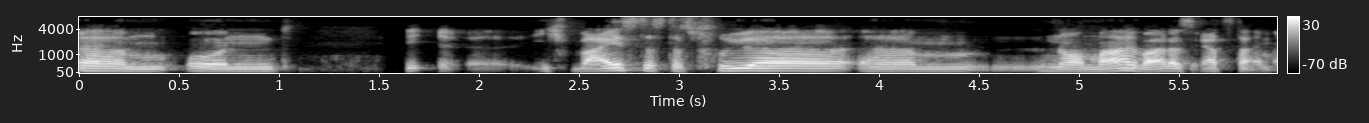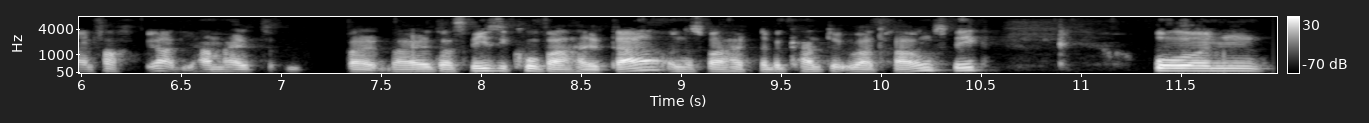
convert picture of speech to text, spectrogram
Ähm, und äh, ich weiß, dass das früher ähm, normal war, dass Ärzte einem einfach, ja, die haben halt, weil, weil das Risiko war halt da und es war halt eine bekannte Übertragungsweg. Und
